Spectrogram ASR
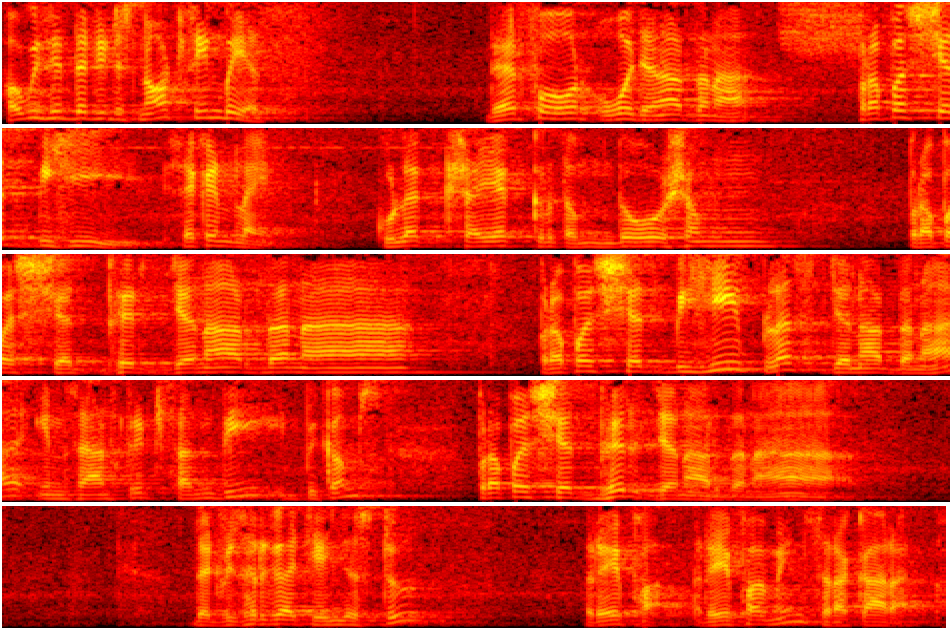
How is it that it is not seen by us? Therefore, O Janardana, prapashyad bihi. Second line. Kulakshaya kritam dosham. Prapashyad bhir Janardana. Prapashyad bihi plus Janardana. In Sanskrit, Sandhi, it becomes Prapashyad bhir Janardana. That Visarga changes to Repha. Repha means Rakara.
